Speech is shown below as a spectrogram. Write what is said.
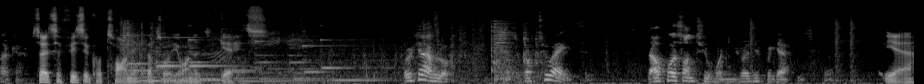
Okay. So it's a physical tonic. That's what you wanted to get. We can have a look. So we've got 280. That'll put us on 200 if we get physical. Yeah.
